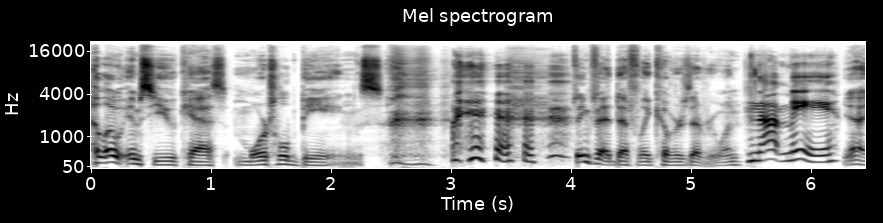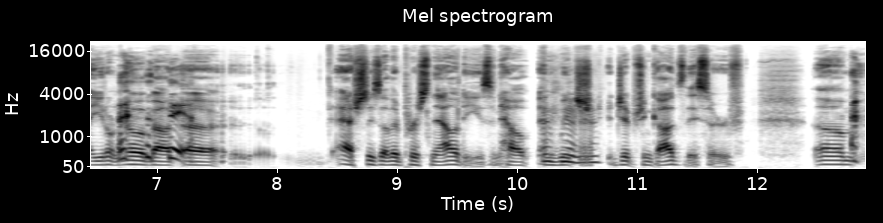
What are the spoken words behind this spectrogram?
"Hello, MCU cast, mortal beings." I think that definitely covers everyone. Not me. Yeah, you don't know about Yeah. uh, Ashley's other personalities and how and which Egyptian gods they serve. Um,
